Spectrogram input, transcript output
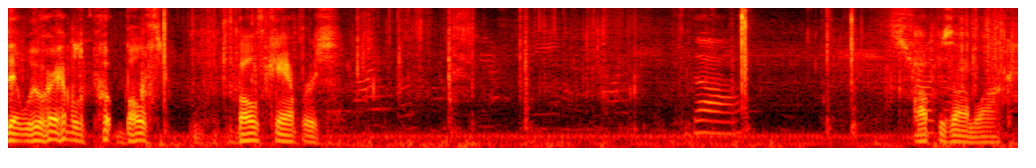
that we were able to put both both campers The up is unlocked.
